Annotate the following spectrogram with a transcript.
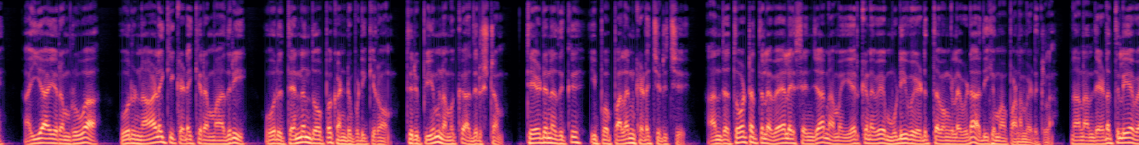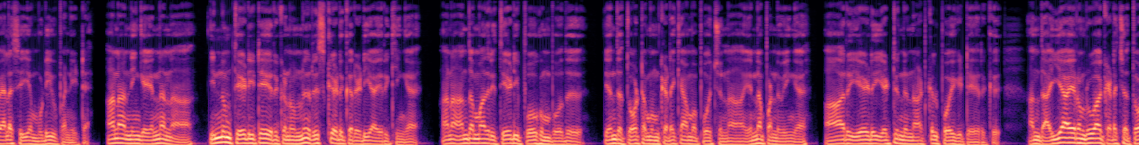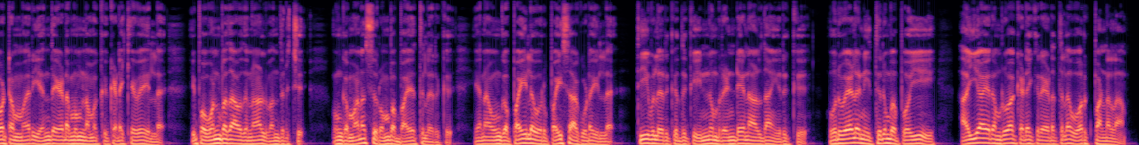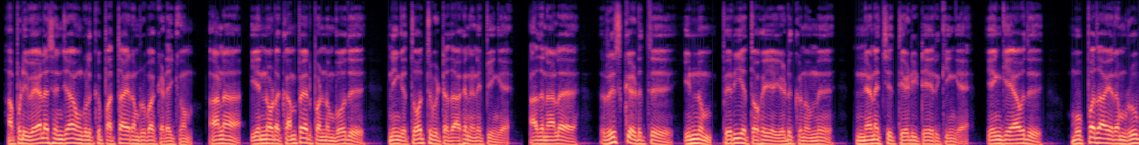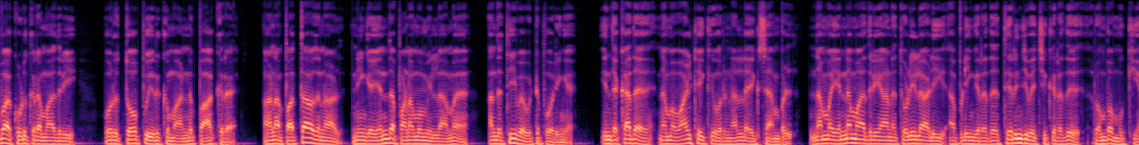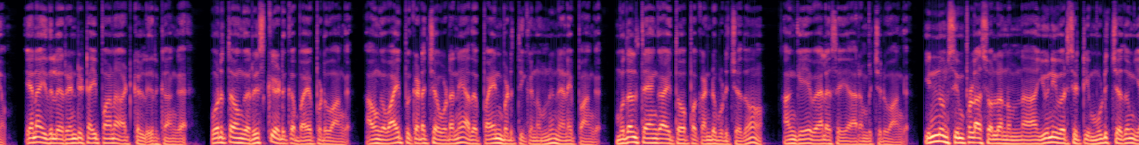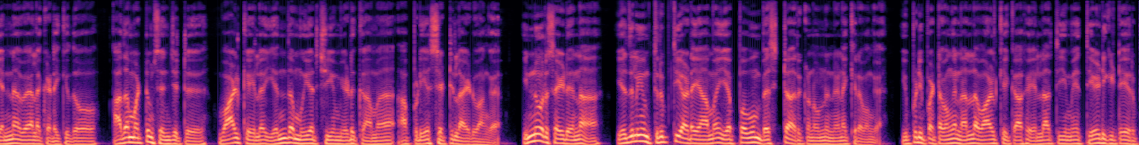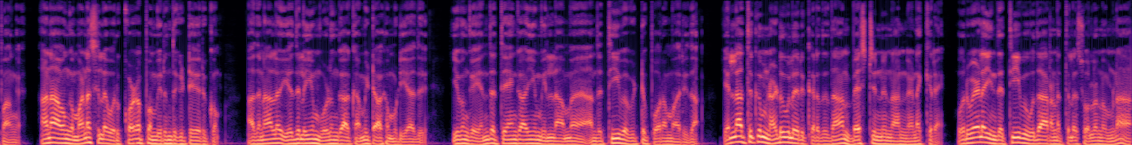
ஐயாயிரம் ரூபா ஒரு நாளைக்கு கிடைக்கிற மாதிரி ஒரு தென்னந்தோப்பை கண்டுபிடிக்கிறோம். திருப்பியும் நமக்கு அதிர்ஷ்டம். தேடினதுக்கு இப்போ பலன் கிடைச்சிடுச்சு அந்த தோட்டத்துல வேலை செஞ்சா நம்ம ஏற்கனவே முடிவு எடுத்தவங்கள விட அதிகமா பணம் எடுக்கலாம். நான் அந்த இடத்துலயே வேலை செய்ய முடிவு பண்ணிட்டேன். ஆனா நீங்க என்னன்னா இன்னும் தேடிட்டே இருக்கணும்னு ரிஸ்க் எடுக்க ரெடியா இருக்கீங்க. ஆனா அந்த மாதிரி தேடி போகும்போது எந்த தோட்டமும் கிடைக்காம போச்சுன்னா என்ன பண்ணுவீங்க? ஆறு ஏழு எட்டுன்னு நாட்கள் போய்கிட்டே இருக்கு. அந்த ஐயாயிரம் ரூபா கிடைச்ச தோட்டம் மாதிரி எந்த இடமும் நமக்கு கிடைக்கவே இல்லை. இப்போ ஒன்பதாவது நாள் வந்துருச்சு. உங்க மனசு ரொம்ப பயத்தில் இருக்கு. ஏன்னா உங்க பையில ஒரு பைசா கூட இல்லை. தீவில் இருக்கிறதுக்கு இன்னும் ரெண்டே நாள் தான் இருக்கு. ஒருவேளை நீ திரும்ப போய் ஐயாயிரம் ரூபா கிடைக்கிற இடத்துல ஒர்க் பண்ணலாம். அப்படி வேலை செஞ்சா உங்களுக்கு பத்தாயிரம் ரூபாய் கிடைக்கும். ஆனா என்னோட கம்பேர் பண்ணும்போது நீங்க தோத்து விட்டதாக நினைப்பீங்க. அதனால ரிஸ்க் எடுத்து இன்னும் பெரிய தொகையை எடுக்கணும்னு நினைச்சு தேடிட்டே இருக்கீங்க. எங்கேயாவது முப்பதாயிரம் ரூபாய் கொடுக்கற மாதிரி ஒரு தோப்பு இருக்குமான்னு பார்க்குற ஆனா பத்தாவது நாள் நீங்க எந்த பணமும் இல்லாம அந்த தீவை விட்டு போறீங்க. இந்த கதை நம்ம வாழ்க்கைக்கு ஒரு நல்ல எக்ஸாம்பிள் நம்ம என்ன மாதிரியான தொழிலாளி அப்படிங்கிறத தெரிஞ்சு வச்சுக்கிறது ரொம்ப முக்கியம். ஏன்னா இதுல ரெண்டு டைப்பான ஆட்கள் இருக்காங்க. ஒருத்தவங்க ரிஸ்க் எடுக்க பயப்படுவாங்க. அவங்க வாய்ப்பு கிடைச்ச உடனே அதை பயன்படுத்திக்கணும்னு நினைப்பாங்க. முதல் தேங்காய் தோப்பை கண்டுபிடிச்சதும் அங்கேயே வேலை செய்ய ஆரம்பிச்சிடுவாங்க. இன்னும் சிம்பிளா சொல்லணும்னா யூனிவர்சிட்டி முடிச்சதும் என்ன வேலை கிடைக்குதோ அதை மட்டும் செஞ்சுட்டு வாழ்க்கையில எந்த முயற்சியும் எடுக்காம அப்படியே செட்டில் ஆயிடுவாங்க. இன்னொரு சைடுனா எதுலயும் திருப்தி அடையாம எப்பவும் பெஸ்டா இருக்கணும்னு நினைக்கிறவங்க. இப்படிப்பட்டவங்க நல்ல வாழ்க்கைக்காக எல்லாத்தையுமே தேடிக்கிட்டே இருப்பாங்க. ஆனா அவங்க மனசுல ஒரு குழப்பம் இருந்துகிட்டே இருக்கும். அதனால எதுலையும் ஒழுங்கா கமிட் ஆக முடியாது. இவங்க எந்த தேங்காயும் இல்லாம அந்த தீவை விட்டு போற மாதிரி தான் எல்லாத்துக்கும் நடுவுல இருக்கிறது தான் பெஸ்ட்னு நான் நினைக்கிறேன். ஒருவேளை இந்த தீவு உதாரணத்துல சொல்லணும்னா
